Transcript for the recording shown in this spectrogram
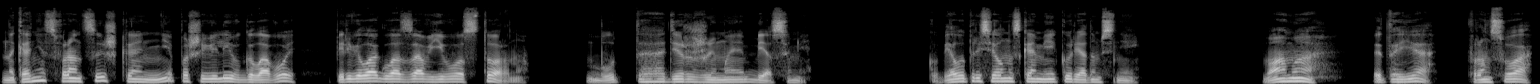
Наконец Францишка, не пошевелив головой, перевела глаза в его сторону, будто одержимая бесами. Кубела присел на скамейку рядом с ней. «Мама, это я, Франсуа».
